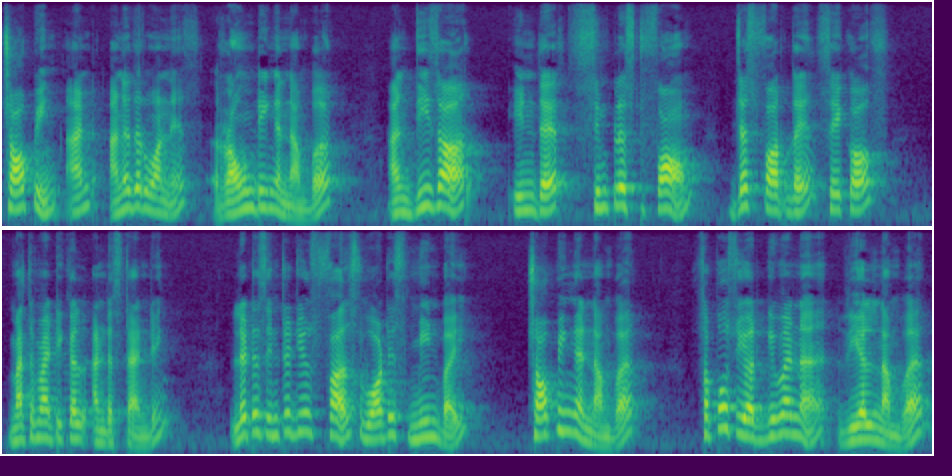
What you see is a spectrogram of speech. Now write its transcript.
chopping and another one is rounding a number and these are in their simplest form just for the sake of mathematical understanding. Let us introduce first what is mean by chopping a number. Suppose you are given a real number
